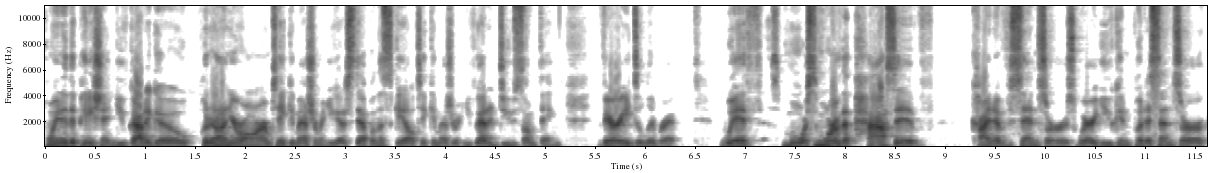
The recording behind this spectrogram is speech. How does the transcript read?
point of the patient, you've got to go put it on your arm, take a measurement. You got to step on the scale, take a measurement. You've got to do something very deliberate with more some more of the passive kind of sensors where you can put a sensor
